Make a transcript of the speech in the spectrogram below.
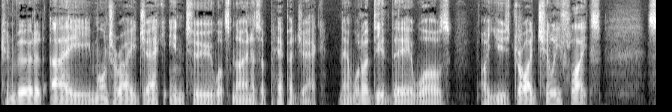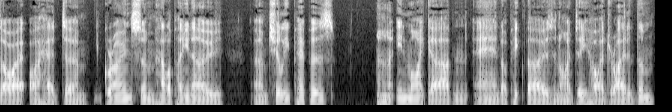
converted a Monterey Jack into what's known as a pepper jack. Now, what I did there was I used dried chili flakes. So I, I had um, grown some jalapeno um, chili peppers uh, in my garden and I picked those and I dehydrated them.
